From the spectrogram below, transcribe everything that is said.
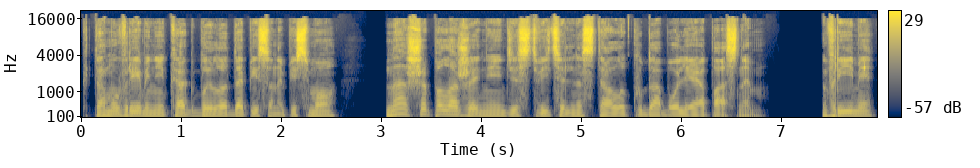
К тому времени, как было дописано письмо, наше положение действительно стало куда более опасным. В Риме,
